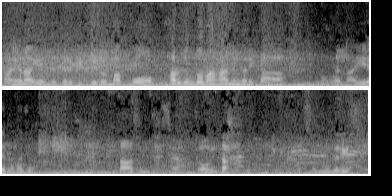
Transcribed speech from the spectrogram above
당연하게 이제 저렇게 길을 막고, 하루 정도만 하는 거니까, 다 이해를 하죠. 나왔습니다. 자, 조금 이따가 설명드리겠습니다.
